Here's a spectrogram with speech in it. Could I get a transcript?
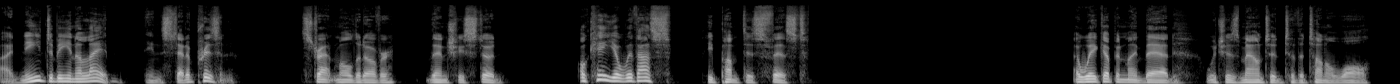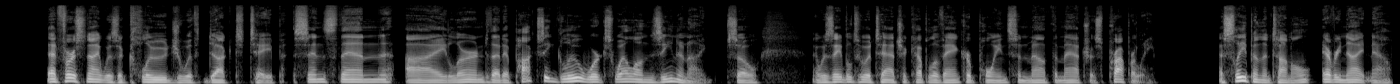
I'd need to be in a lab instead of prison. Stratt molded over. Then she stood. Okay, you're with us. He pumped his fist. I wake up in my bed, which is mounted to the tunnel wall. That first night was a kludge with duct tape. Since then, I learned that epoxy glue works well on xenonite, so I was able to attach a couple of anchor points and mount the mattress properly. I sleep in the tunnel every night now.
